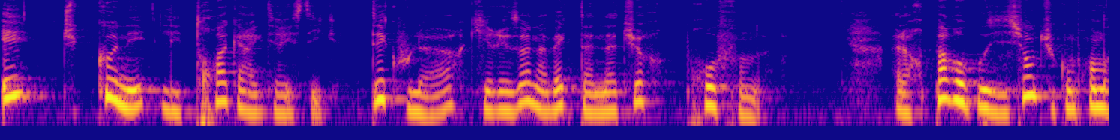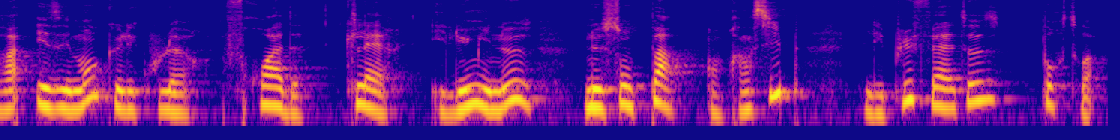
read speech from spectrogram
et tu connais les trois caractéristiques des couleurs qui résonnent avec ta nature profonde. Alors par opposition, tu comprendras aisément que les couleurs froides, claires et lumineuses ne sont pas, en principe, les plus flatteuses pour toi.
